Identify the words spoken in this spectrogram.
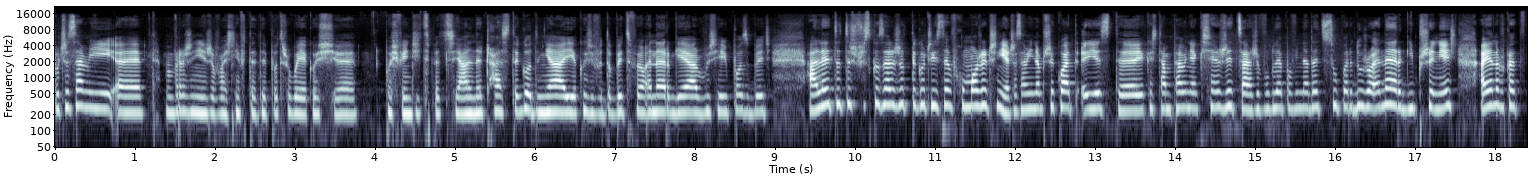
bo czasami y, mam wrażenie, że właśnie wtedy potrzebuję jakoś y, poświęcić specjalny czas tego dnia i jakoś wydobyć swoją energię albo się jej pozbyć, ale to też wszystko zależy od tego, czy jestem w humorze, czy nie. Czasami na przykład jest y, jakaś tam pełnia księżyca, że w ogóle powinna dać super dużo energii przynieść, a ja na przykład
